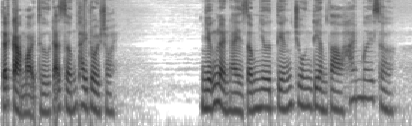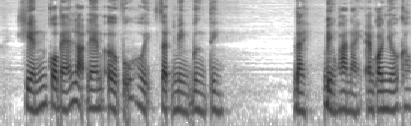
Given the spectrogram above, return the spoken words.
Tất cả mọi thứ đã sớm thay đổi rồi. Những lời này giống như tiếng chuông điểm vào 20 giờ, khiến cô bé lọ lem ở vũ hội giật mình bừng tỉnh. Đây, bình hoa này em có nhớ không?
